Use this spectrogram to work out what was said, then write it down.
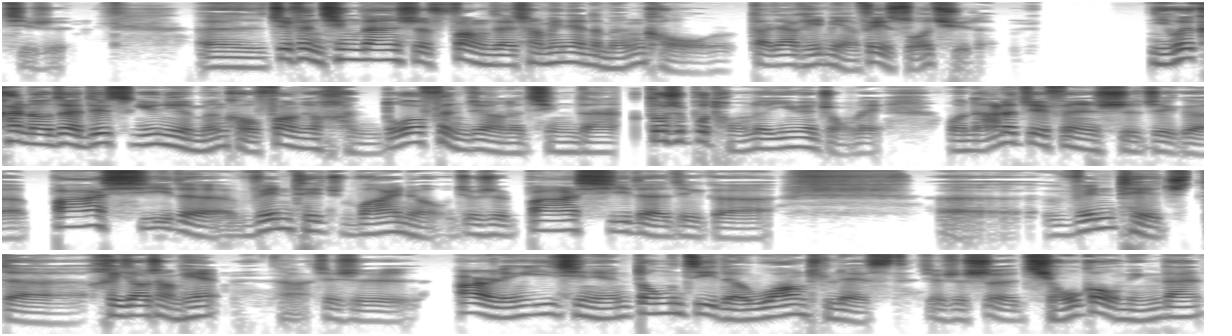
其实，呃，这份清单是放在唱片店的门口，大家可以免费索取的。你会看到在 Disc Union 门口放着很多份这样的清单，都是不同的音乐种类。我拿的这份是这个巴西的 Vintage Vinyl，就是巴西的这个呃 Vintage 的黑胶唱片啊，这是二零一七年冬季的 Want List，就是是求购名单。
